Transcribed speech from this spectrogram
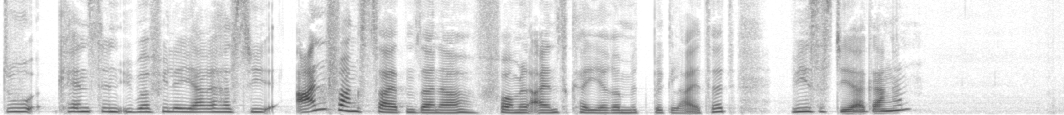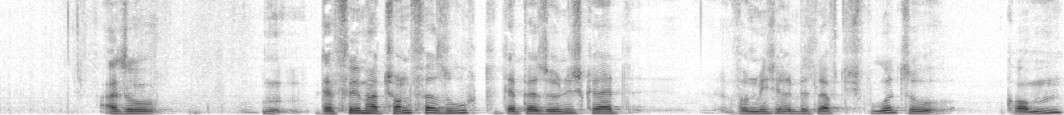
Du kennst ihn über viele Jahre, hast die Anfangszeiten seiner Formel-1-Karriere mitbegleitet. Wie ist es dir ergangen? Also der Film hat schon versucht, der Persönlichkeit von Michael ein bisschen auf die Spur zu kommen.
